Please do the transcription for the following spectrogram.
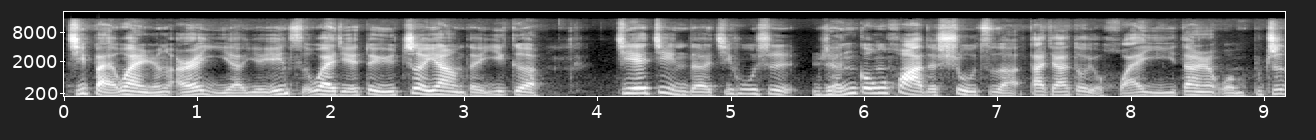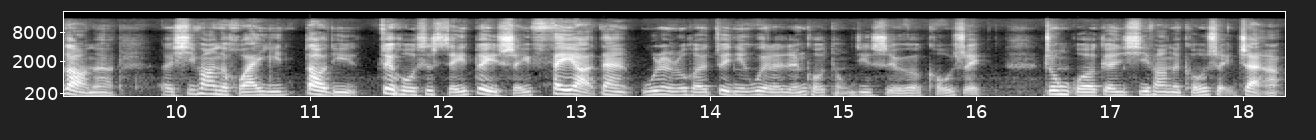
几百万人而已啊。也因此外界对于这样的一个。接近的几乎是人工化的数字啊，大家都有怀疑。当然，我们不知道呢，呃，西方的怀疑到底最后是谁对谁非啊？但无论如何，最近为了人口统计是有个口水，中国跟西方的口水战啊。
